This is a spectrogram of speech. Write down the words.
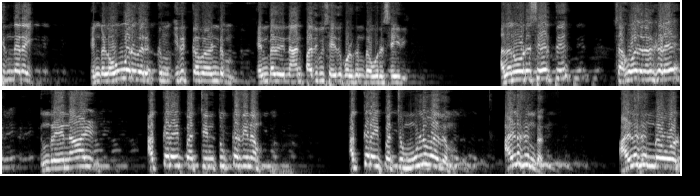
சிந்தனை எங்கள் ஒவ்வொருவருக்கும் இருக்க வேண்டும் என்பது நான் பதிவு செய்து கொள்கின்ற ஒரு செய்தி. அதனோடு சேர்த்து சகோதரர்களே இன்றைய நாள் அக்கறை பற்றின் துக்க தினம் அக்கறை பற்று முழுவதும் அழுகின்றது அழுகின்ற ஓர்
